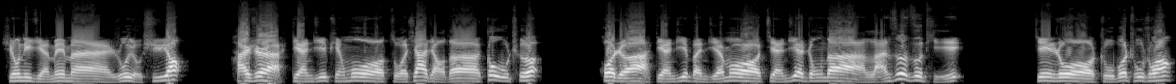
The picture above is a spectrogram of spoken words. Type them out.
兄弟姐妹们，如有需要，还是点击屏幕左下角的购物车，或者点击本节目简介中的蓝色字体，进入主播橱窗，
